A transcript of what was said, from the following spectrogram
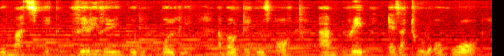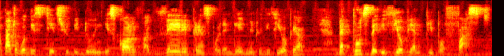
we must speak very, very boldly about the use of um, rape as a tool of war. Part of what these states should be doing is calling for very principled engagement with Ethiopia that puts the Ethiopian people first,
